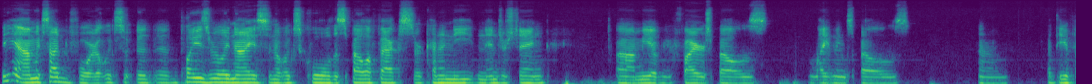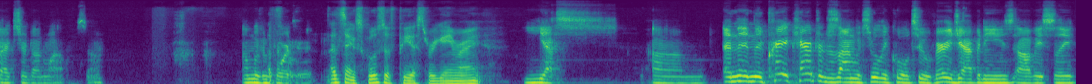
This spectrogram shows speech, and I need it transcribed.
But yeah, I'm excited for it. It looks, it, it plays really nice and it looks cool. The spell effects are kind of neat and interesting. Um, you have your fire spells, lightning spells, um, but the effects are done well. So I'm looking forward to it. That's an exclusive PS3 game, right? Yes. Um, and then the character design looks really cool too. Very Japanese, obviously.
